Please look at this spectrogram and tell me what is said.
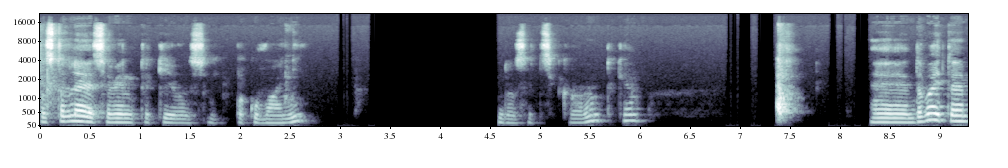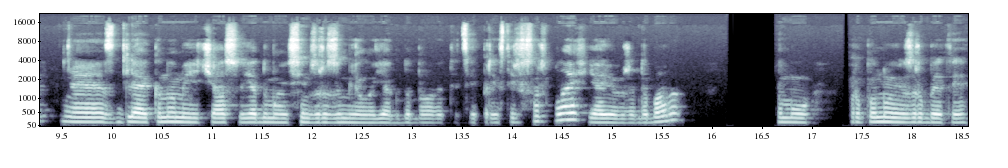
Поставляється він в такій ось пакуванні. Досить цікавим таким. Е, Давайте е, для економії часу, я думаю, всім зрозуміло, як додати цей пристрій в Smart Life. Я його вже додав. Тому пропоную зробити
